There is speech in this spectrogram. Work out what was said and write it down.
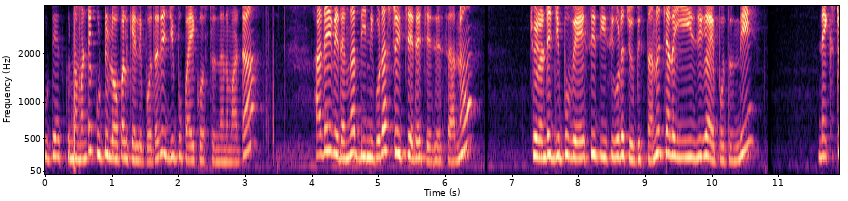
కుట్టేసుకున్నామంటే కుట్టు లోపలికి వెళ్ళిపోతుంది జిప్పు పైకి వస్తుంది అనమాట అదేవిధంగా దీన్ని కూడా స్టిచ్ అయితే చేసేసాను. చూడండి జిప్పు వేసి తీసి కూడా చూపిస్తాను. చాలా ఈజీగా అయిపోతుంది. నెక్స్ట్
